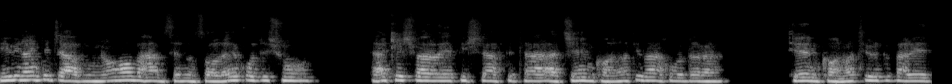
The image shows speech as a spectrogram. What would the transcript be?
می‌بینن که جوونا و همسن و سالهای خودشون در کشورهای پیشرفته تر از چه امکاناتی برخوردارن چه امکاناتی رو برای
